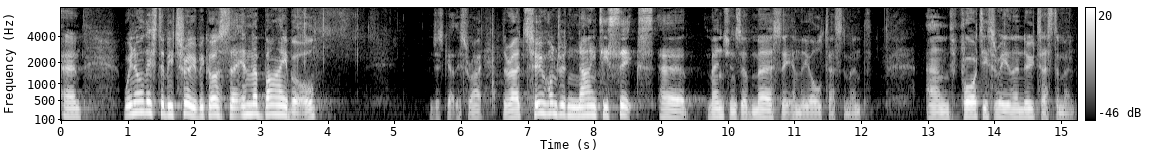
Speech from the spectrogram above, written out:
Um, we know this to be true because uh, in the Bible, just get this right, there are 296 uh, mentions of mercy in the Old Testament and 43 in the New Testament.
